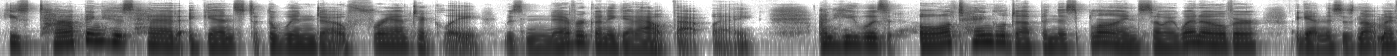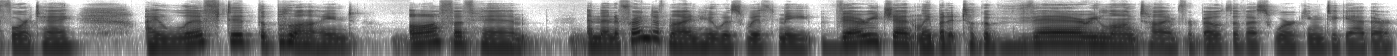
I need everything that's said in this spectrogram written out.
He's tapping his head against the window frantically. He was never going to get out that way. And he was all tangled up in this blind. So I went over. Again, this is not my forte. I lifted the blind off of him. And then a friend of mine who was with me very gently, but it took a very long time for both of us working together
